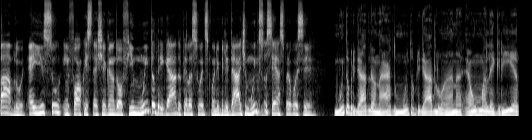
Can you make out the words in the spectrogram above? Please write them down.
Pablo, é isso. Enfoco está chegando ao fim. Muito obrigado pela sua disponibilidade. Muito sucesso para você. Muito obrigado, Leonardo. Muito obrigado, Luana. É uma alegria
